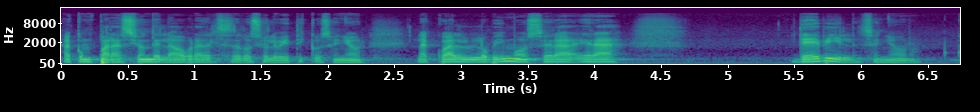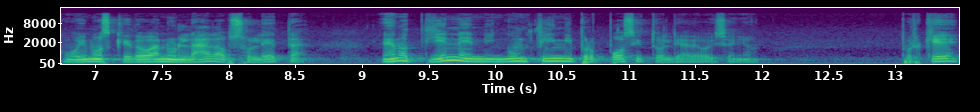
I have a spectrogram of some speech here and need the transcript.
a comparación de la obra del sacerdocio levítico, Señor, la cual lo vimos era, era débil, Señor, como vimos, quedó anulada, obsoleta. Ya no tiene ningún fin ni propósito el día de hoy, Señor. ¿Por qué?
